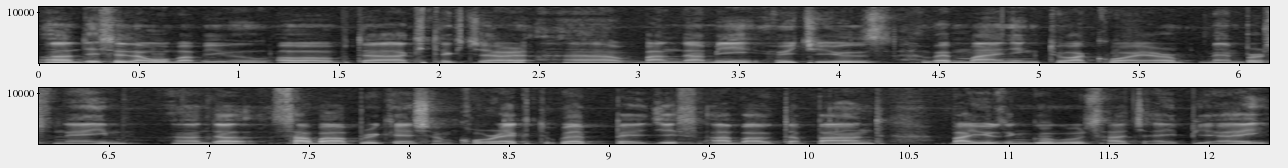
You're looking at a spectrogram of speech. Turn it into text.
Uh, this is an overview of the architecture uh, Band Navi, which use web mining to acquire members' name. Uh, the server application collects web pages about the band by using Google Search API.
